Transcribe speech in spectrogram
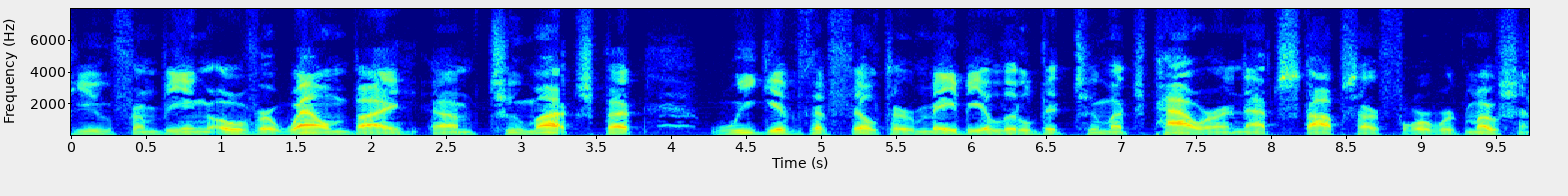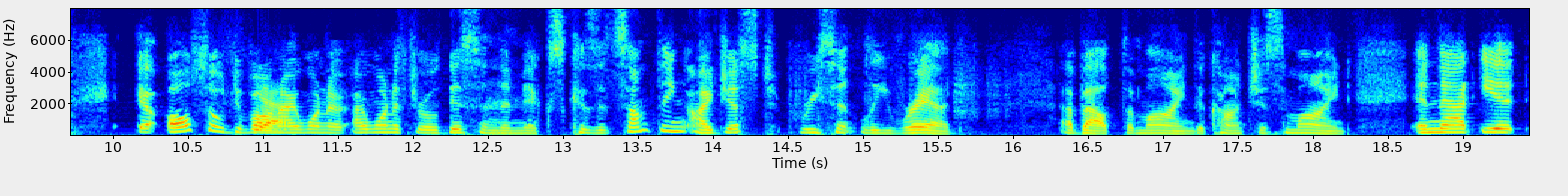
you from being overwhelmed by um, too much, but we give the filter maybe a little bit too much power and that stops our forward motion. Also, Devon, yeah. I want to I want to throw this in the mix because it's something I just recently read about the mind, the conscious mind, and that it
